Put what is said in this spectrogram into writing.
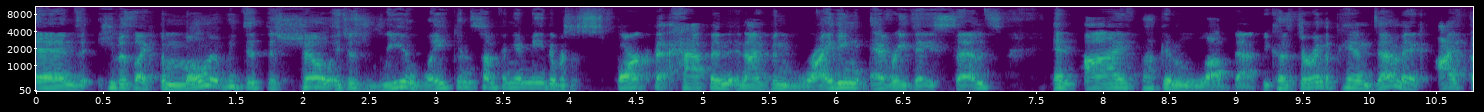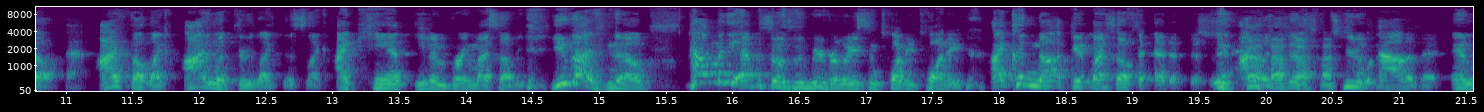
And he was like, the moment we did the show, it just reawakened something in me. There was a spark that happened, and I've been writing every day since. And I fucking love that because during the pandemic, I felt that. I felt like I went through like this, like I can't even bring myself. You guys know how many episodes did we release in 2020? I could not get myself to edit this shit. I was just too out of it. And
